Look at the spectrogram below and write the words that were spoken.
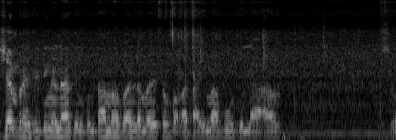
Siyempre, titingnan natin kung tama ba ang laman ito. Baka tayo mabudol laang. So,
